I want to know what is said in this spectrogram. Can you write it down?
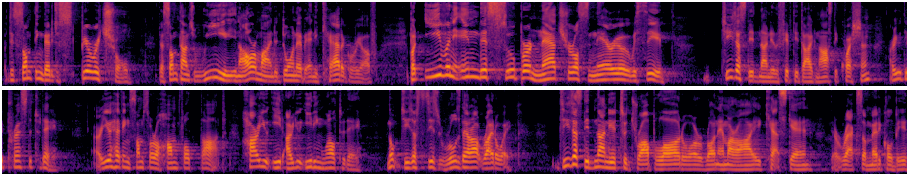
but it's something that is spiritual that sometimes we, in our mind, don't have any category of. But even in this supernatural scenario we see, Jesus did not need a 50 diagnostic question. Are you depressed today? Are you having some sort of harmful thought? How are you eat? Are you eating well today? No, Jesus just rules that out right away. Jesus did not need to draw blood or run MRI, CAT scan, that racks a medical bill.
